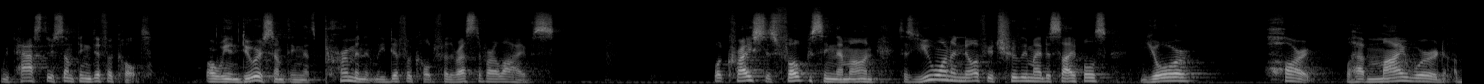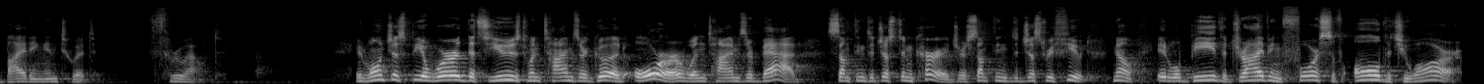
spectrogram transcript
We pass through something difficult, or we endure something that's permanently difficult for the rest of our lives. What Christ is focusing them on says, You want to know if you're truly my disciples? Your heart will have my word abiding into it throughout. It won't just be a word that's used when times are good or when times are bad, something to just encourage or something to just refute. No, it will be the driving force of all that you are.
